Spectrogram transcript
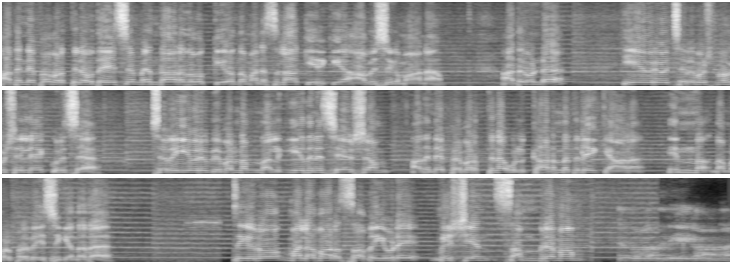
അതിന്റെ പ്രവർത്തന ഉദ്ദേശം എന്താണെന്നും ഒക്കെ ഒന്ന് മനസ്സിലാക്കിയിരിക്കുക ആവശ്യമാണ്. അതുകൊണ്ട് ഈ ഒരു ചെറുപുഷ്പ മിഷനെ കുറിച്ച് ചെറിയൊരു വിവരണം നൽകിയതിന് ശേഷം അതിന്റെ പ്രവർത്തന ഉദ്ഘാടനത്തിലേക്കാണ് ഇന്ന് നമ്മൾ പ്രവേശിക്കുന്നത്. സീറോ മലബാർ സഭയുടെ മിഷൻ സംരംഭം എന്നുള്ള നിലയിലാണ്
